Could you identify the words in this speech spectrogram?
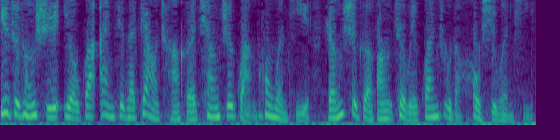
与此同时，有关案件的调查和枪支管控问题仍是各方最为关注的后续问题。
